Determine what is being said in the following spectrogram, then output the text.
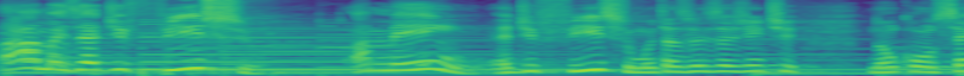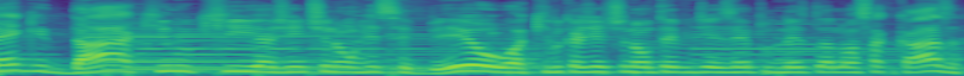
Ah, mas é difícil. Amém. É difícil. Muitas vezes a gente não consegue dar aquilo que a gente não recebeu, aquilo que a gente não teve de exemplo dentro da nossa casa.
